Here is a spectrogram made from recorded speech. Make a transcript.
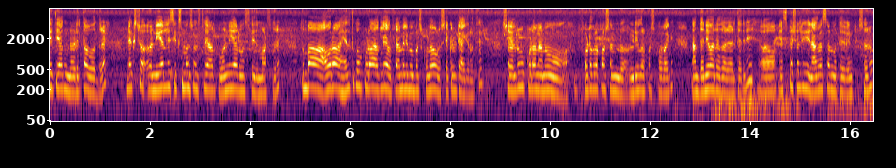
ರೀತಿಯಾಗಿ ನಡೀತಾ ಹೋದರೆ ನೆಕ್ಸ್ಟ್ ನಿಯರ್ಲಿ ಸಿಕ್ಸ್ ಮಂತ್ಸ್ ಒಂದ್ಸಲಿ ಅವ್ರಿಗೆ ಒನ್ ಇಯರ್ ಒಂದ್ಸಲಿ ಇದು ಮಾಡಿಸಿದ್ರೆ, ತುಂಬ ಅವರ ಹೆಲ್ತ್ಗೂ ಕೂಡ ಆಗಲಿ, ಅವ್ರ ಫ್ಯಾಮಿಲಿ ಮೆಂಬರ್ಸ್ ಕೂಡ ಅವ್ರ ಸೆಕ್ಯೂರಿಟಿ ಆಗಿರುತ್ತೆ. ಸೊ ಎಲ್ಲರಿಗೂ ಕೂಡ ನಾನು ಫೋಟೋಗ್ರಾಫರ್ಸ್ ಆ್ಯಂಡ್ ವಿಡಿಯೋಗ್ರಾಫರ್ಸ್ ಪರವಾಗಿ ನಾನು ಧನ್ಯವಾದಗಳು ಹೇಳ್ತಾ ಇದ್ದೀನಿ. ಎಸ್ಪೆಷಲಿ ನಾಗರಾಜ್ ಸರ್ ಮತ್ತು ವೆಂಕಟೇಶ್ ಸರು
